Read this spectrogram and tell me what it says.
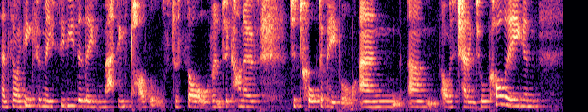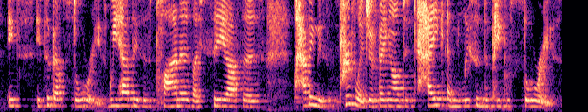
And so I think for me cities are these massive puzzles to solve and to kind of to talk to people. And um, I was chatting to a colleague, and it's it's about stories. We have this as planners. I see us as having this privilege of being able to take and listen to people's stories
